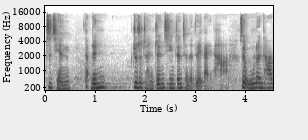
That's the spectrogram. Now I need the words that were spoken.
之前他人就是很真心、真诚的对待他，所以无论他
